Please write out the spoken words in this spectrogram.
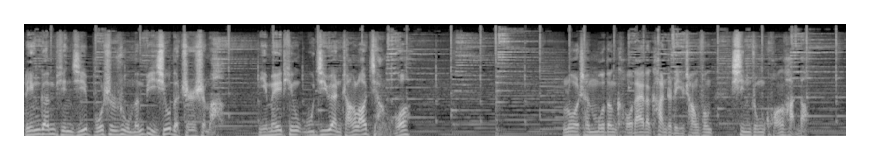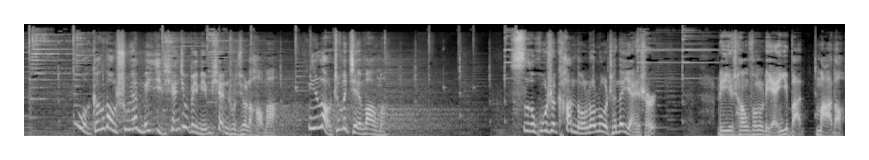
灵根品级不是入门必修的知识吗？你没听武技院长老讲过？洛尘目瞪口呆的看着李长风，心中狂喊道：“我刚到书院没几天就被您骗出去了，好吗？您老这么健忘吗？”似乎是看懂了洛尘的眼神李长风脸一板，骂道：“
